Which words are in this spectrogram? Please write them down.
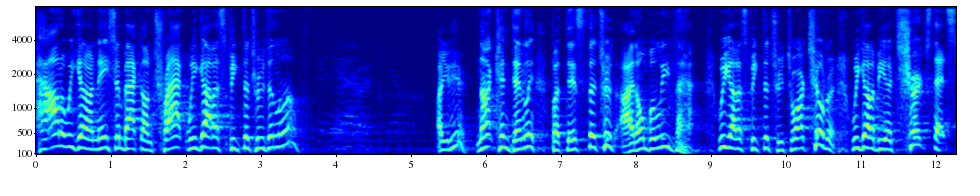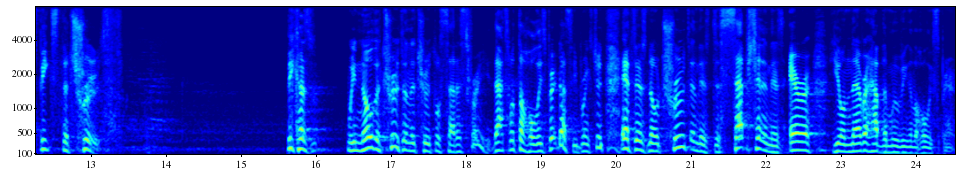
How do we get our nation back on track? We got to speak the truth in love. Are you here? Not condemning, but this is the truth. I don't believe that. We got to speak the truth to our children. We got to be a church that speaks the truth. Because we know the truth and the truth will set us free. That's what the Holy Spirit does. He brings truth. If there's no truth and there's deception and there's error, you'll never have the moving of the Holy Spirit.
